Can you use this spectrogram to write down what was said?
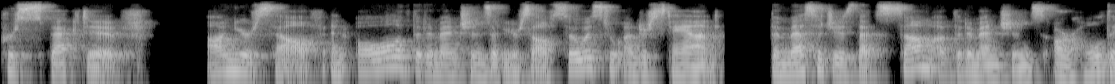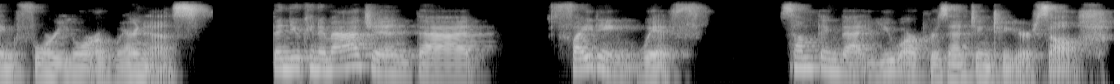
perspective on yourself and all of the dimensions of yourself so as to understand the messages that some of the dimensions are holding for your awareness. Then you can imagine that fighting with something that you are presenting to yourself,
